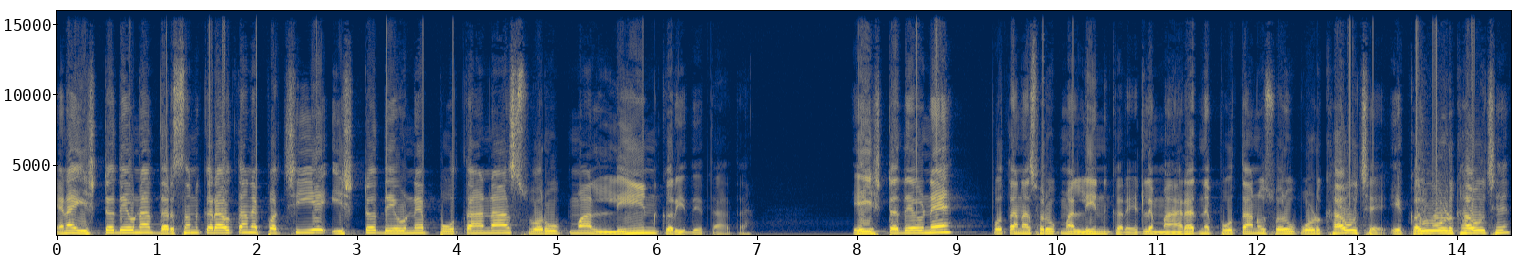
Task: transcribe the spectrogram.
એના ઈષ્ટદેવના દર્શન કરાવતા ને પછી એ ઈષ્ટદેવને પોતાના સ્વરૂપમાં લીન કરી દેતા હતા. એ ઈષ્ટદેવને પોતાના સ્વરૂપમાં લીન કરે. એટલે મહારાજને પોતાનું સ્વરૂપ ઓળખાવું છે. એ કયું ઓળખાવું છે?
